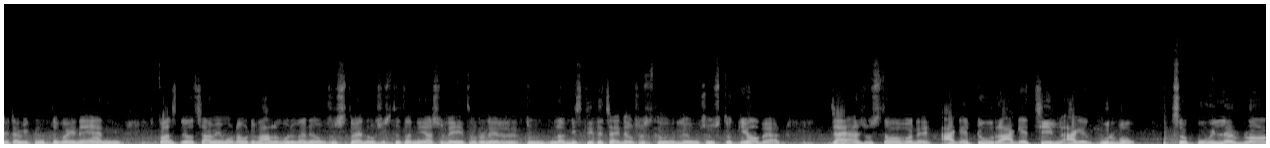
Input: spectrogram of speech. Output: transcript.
যেটা আমি করতে পারিনি। অ্যান্ড ফার্স্টলি হচ্ছে আমি মোটামুটি ভালো পরিমাণে অসুস্থ অ্যান্ড অসুস্থতা নিয়ে আসলে এই ধরনের ট্যুরগুলো মিস দিতে চাই না। অসুস্থ হলে অসুস্থ কি হবে আর? যাই আর সুস্থ হব না। আগে ট্যুর আগে চিল আগে ঘুরবো। সো কুমিল্লার ব্লগ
